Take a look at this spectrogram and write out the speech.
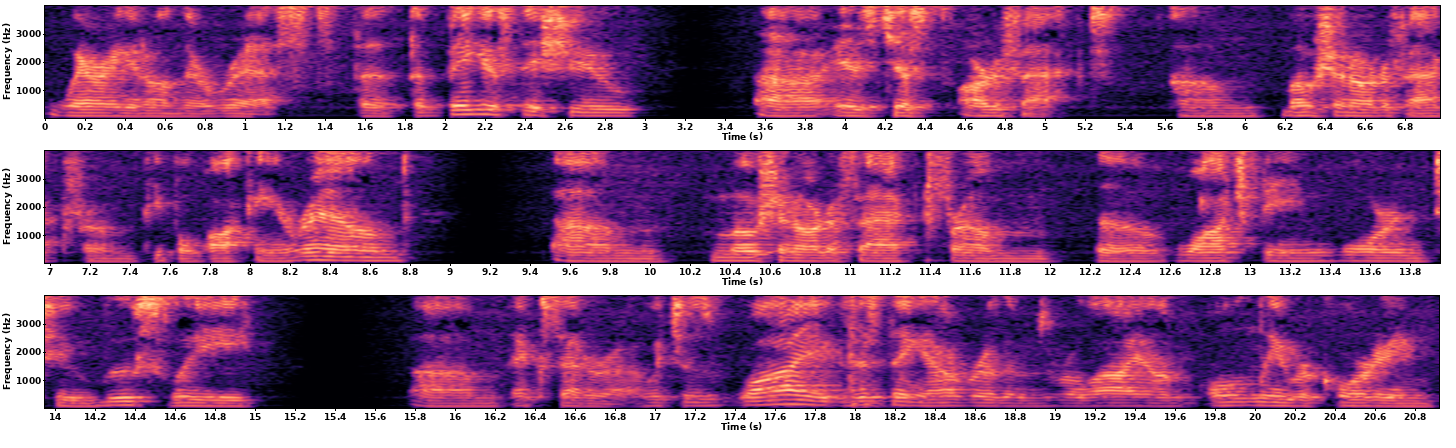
wearing it on their wrist. The, the biggest issue uh, is just artifact, um, motion artifact from people walking around, um, motion artifact from the watch being worn too loosely, um, etc. Which is why existing algorithms rely on only recording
